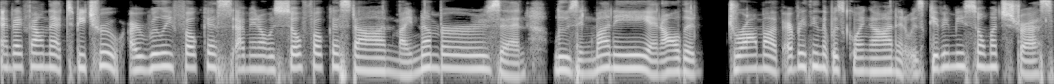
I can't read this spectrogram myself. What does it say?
and I found that to be true. I really focused, I mean, I was so focused on my numbers and losing money and all the drama of everything that was going on and it was giving me so much stress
